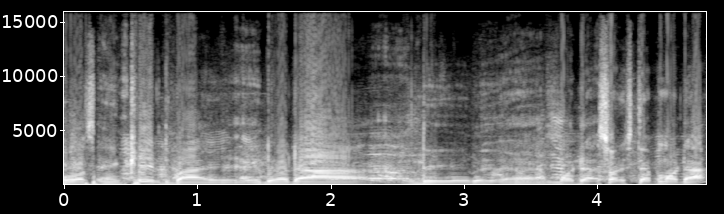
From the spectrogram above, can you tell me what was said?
was encaved by the other, the uh, mother, sorry, stepmother,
